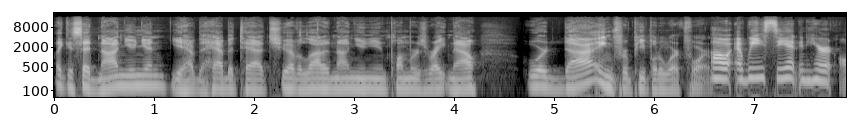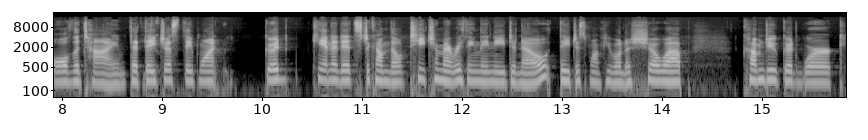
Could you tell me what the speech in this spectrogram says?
Like I said, non-union. You have the habitats. You have a lot of non-union plumbers right now who are dying for people to work for them. Oh, and we see it and hear it all the time that they just they want good candidates to come. They'll teach them everything they need to know. They just want people to show up, come do good work,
